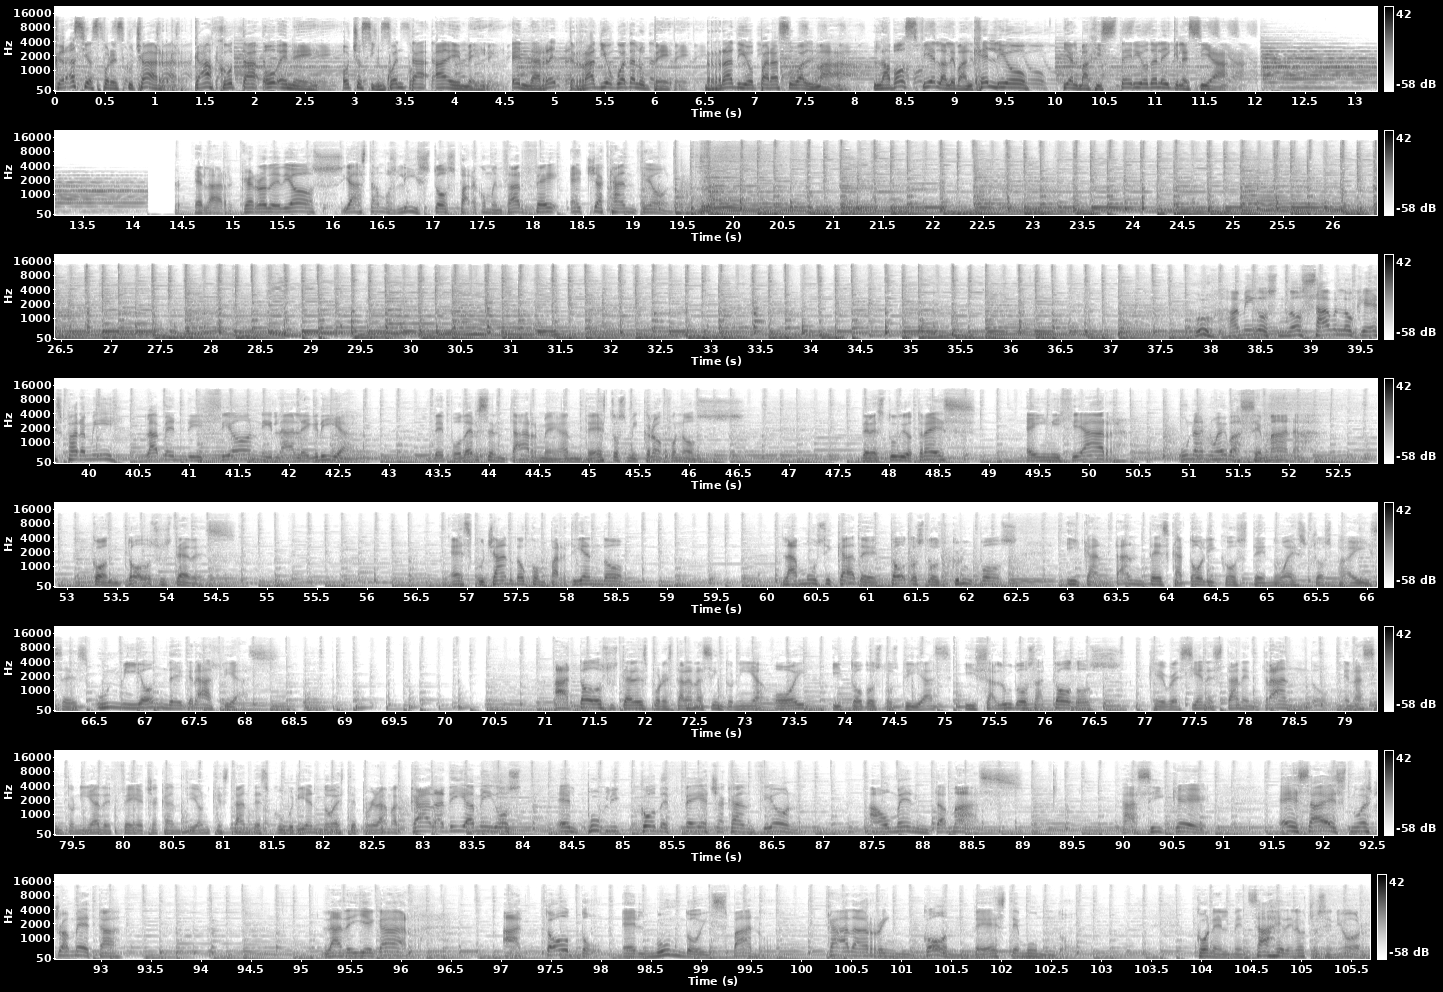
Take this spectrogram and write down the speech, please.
Gracias por escuchar KJON 850 AM en la red Radio Guadalupe, radio para su alma, la voz fiel al Evangelio y al Magisterio de la Iglesia. El arquero de Dios, ya estamos listos para comenzar Fe Hecha Canción. Amigos, no saben lo que es para mí la bendición y la alegría de poder sentarme ante estos micrófonos del estudio 3 e iniciar una nueva semana con todos ustedes. Escuchando, compartiendo la música de todos los grupos y cantantes católicos de nuestros países. Un millón de gracias a todos ustedes por estar en la sintonía hoy y todos los días y saludos a todos que recién están entrando en la sintonía de Fecha Canción, que están descubriendo este programa cada día, amigos. El público de Fecha Canción aumenta más. Así que esa es nuestra meta, la de llegar a todo el mundo hispano, cada rincón de este mundo, con el mensaje de nuestro Señor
